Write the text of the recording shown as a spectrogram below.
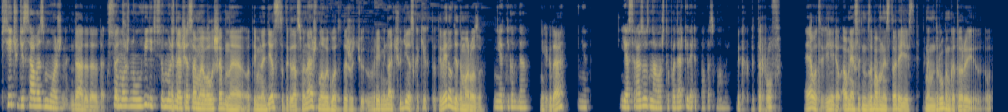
все чудеса возможны. Да, да, да, да. Все можно увидеть, все можно Это вообще самое волшебное, вот именно детство, ты когда вспоминаешь Новый год, это же чу- времена чудес каких-то. Ты верил в Деда Мороза? Нет, никогда. Никогда? Нет. Я сразу знала, что подарки дарит папа с мамой. Ты как Петров. А Я вот верил. А у меня, кстати, забавная история есть с моим другом, который... Вот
